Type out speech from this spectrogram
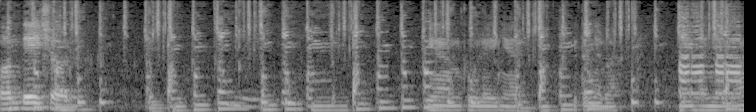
Foundation. Yan, kulay niya. Kita niya ba? Kita niya ba?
